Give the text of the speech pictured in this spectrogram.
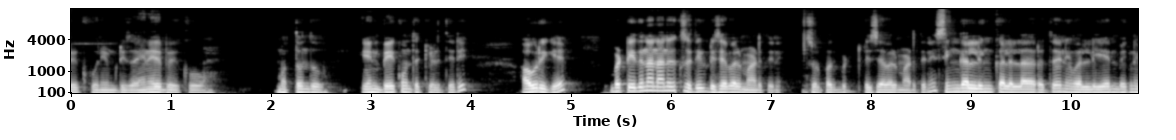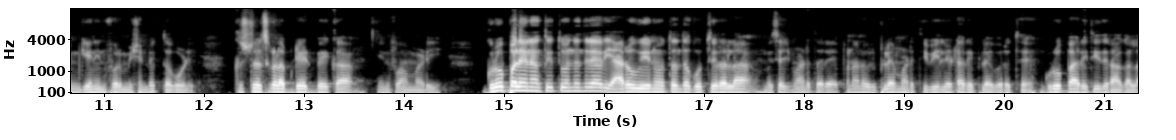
ಬೇಕು ನಿಮ್ಮ ಡಿಸೈನೇ ಬೇಕು, ಮತ್ತೊಂದು ಏನು ಬೇಕು ಅಂತ ಕೇಳ್ತೀರಿ ಅವರಿಗೆ. ಬಟ್ ಇದನ್ನು ನಾನು ಸದ್ಯಕ್ಕೆ ಡಿಸೇಬಲ್ ಮಾಡ್ತೀನಿ. ಸ್ವಲ್ಪ ಬಿಟ್ಟು ಡಿಸೇಬಲ್ ಮಾಡ್ತೀನಿ. ಸಿಂಗಲ್ ಲಿಂಕಲ್ಲೆಲ್ಲ ಇರುತ್ತೆ. ನೀವು ಅಲ್ಲಿ ಏನು ಬೇಕು, ನಿಮ್ಗೆ ಏನು ಇನ್ಫಾರ್ಮೇಷನ್ ಬೇಕು ತೊಗೊಳ್ಳಿ. ಕ್ರಿಸ್ಟಲ್ಸ್ಗಳು ಅಪ್ಡೇಟ್ ಬೇಕಾ? ಇನ್ಫಾರ್ಮ್ ಮಾಡಿ. ಗ್ರೂಪಲ್ಲಿ ಏನಾಗ್ತಿತ್ತು ಅಂತಂದರೆ ಅವ್ರು ಯಾರೂ ಏನು ಅಂತ ಗೊತ್ತಿರಲ್ಲ. ಮೆಸೇಜ್ ಮಾಡ್ತಾರೆ ಅಪ್ಪ ನಾನು ರಿಪ್ಲೈ ಮಾಡ್ತೀವಿ ಲೇಟಾಗಿ ರಿಪ್ಲೈ ಬರುತ್ತೆ. ಗ್ರೂಪ್ ಆ ರೀತಿ ಇದ್ರೆ ಆಗಲ್ಲ.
